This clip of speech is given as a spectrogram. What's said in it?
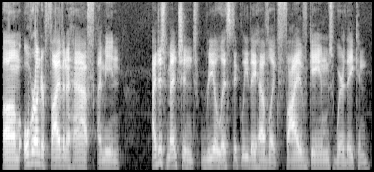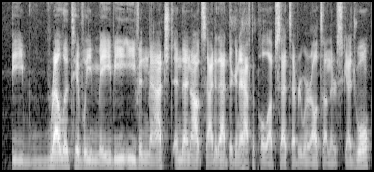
Um, over under five and a half. I mean, I just mentioned realistically they have like five games where they can be relatively maybe even matched, and then outside of that, they're going to have to pull upsets everywhere else on their schedule.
